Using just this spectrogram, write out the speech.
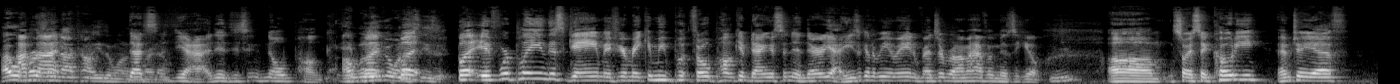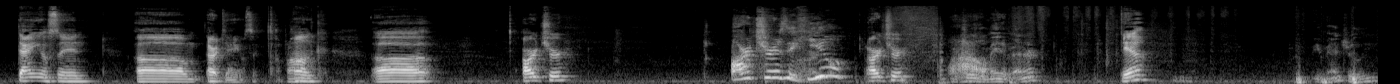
I, I will I'm personally not- not, count either one of That's them right yeah, it is no Punk. I'll but, believe it when I but, sees it. But if we're playing this game, if you're making me put throw Punk and Danielson in there, yeah, he's gonna be a main eventer, but I'm gonna have him as a heel. Mm-hmm. Um, so I said Cody, MJF, Danielson, um, or Danielson, Punk, uh, Archer, Archer is a heel. Archer, Archer the main eventer? Yeah. Eventually.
